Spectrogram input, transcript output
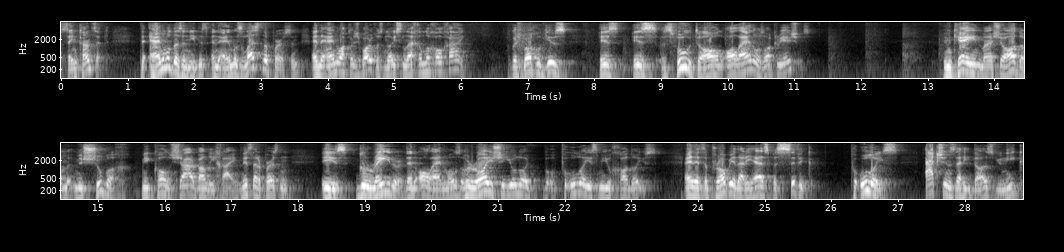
Same concept. The animal doesn't need this, and the animal is less than a person, and the animal HaKadosh Baruch Hu is nois lechem l'chol chai. HaKadosh Baruch Hu gives his, his, his food to all, all animals, all creations. In Cain, Adam mishubach mikol shar bali This that a person is greater than all animals. And it's appropriate that he has specific pu'ulois, actions that he does, unique,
